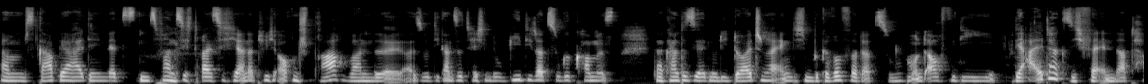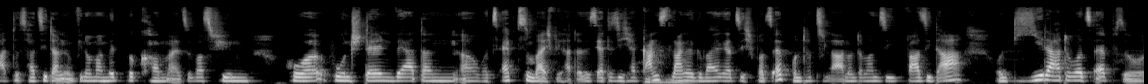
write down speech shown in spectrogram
Ähm, es gab ja halt in den letzten 20, 30 Jahren natürlich auch einen Sprachwandel. Also die ganze Technologie, die dazu gekommen ist, da kannte sie halt nur die deutschen oder englischen Begriffe dazu. Und auch wie die, der Alltag sich verändert hat, das hat sie dann irgendwie nochmal mitbekommen. Also was für ein hohe, hohen Stellenwert dann äh, WhatsApp zum Beispiel hatte. Also sie hatte sich ja ganz mhm. lange geweigert, sich WhatsApp runterzuladen und dann war sie, war sie da und jeder hatte WhatsApp. So,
